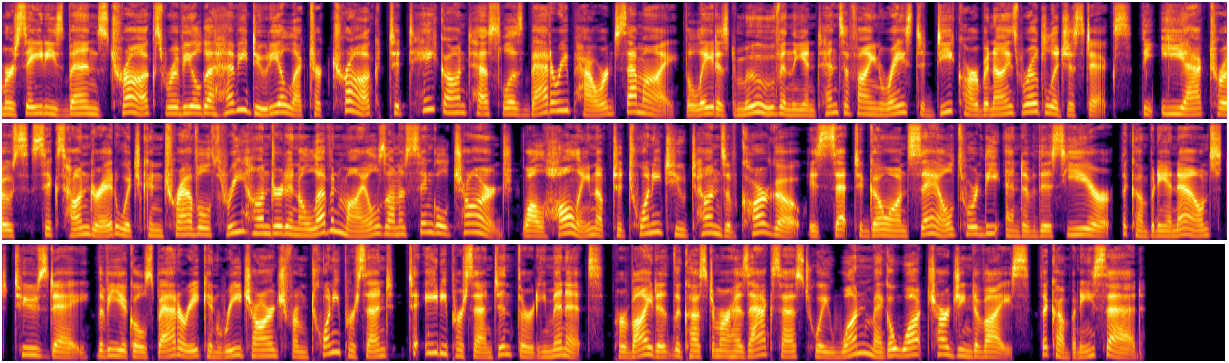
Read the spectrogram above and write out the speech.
Mercedes Benz Trucks revealed a heavy duty electric truck to take on Tesla's battery powered Semi, the latest move in the intensifying race to decarbonize road logistics. The e Actros 600, which can travel 311 miles on a single charge while hauling up to 22 tons of cargo, is set to go on sale toward the end of this year, the company announced Tuesday. The vehicle's battery can recharge from 20% to 80% in 30 30 minutes, provided the customer has access to a 1 megawatt charging device, the company said.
